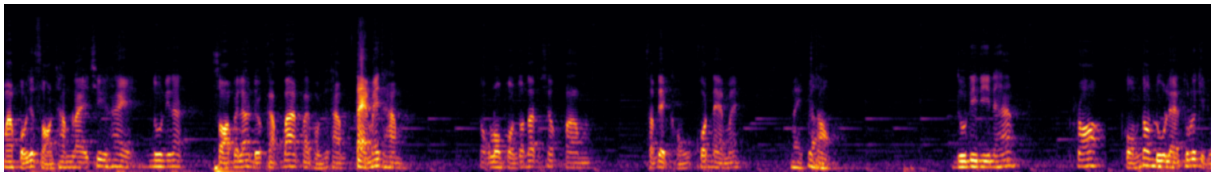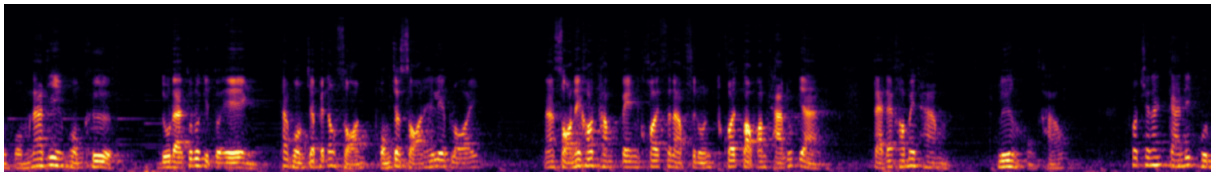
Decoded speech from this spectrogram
มาผมจะสอนทำรายชื่อให้นู่นนี่นั่นสอนไปแล้วเดี๋ยวกลับบ้านไปผมจะทำแต่ไม่ทำตกลงผมต้องรับผิดชอบความสำเร็จของโค้ดแนมไหมไม่ไม่ต้ต้อองงดูดีๆนะครับเพราะผมต้องดูแลธุรกิจของผมหน้าที่ของผมคือ ดูแลธุรกิจตัวเอง ถ้าผมจะเป็นต้องสอน ผมจะสอนให้เรียบร้อยนะสอนให้เขาทำเป็นคอยสนับสนุนคอยตอบคำถามทุกอย่าง แต่ถ้าเขาไม่ทำเรื่องของเขา เพราะฉะนั้นการที่คุณ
